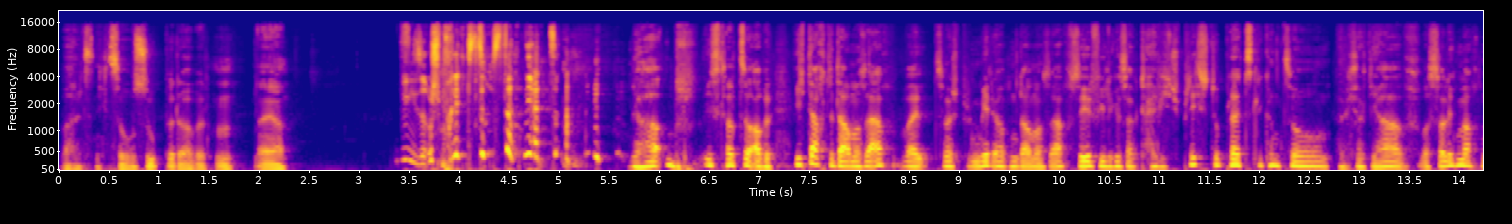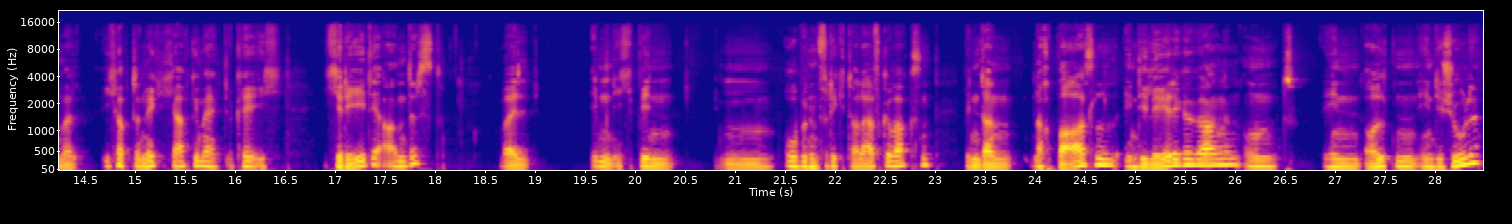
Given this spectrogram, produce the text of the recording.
War jetzt nicht so super, aber hm, naja. Wieso sprichst du es dann jetzt an? Ja, ist halt so. Aber ich dachte damals auch, weil zum Beispiel mir haben damals auch sehr viele gesagt, hey, wie sprichst du plötzlich und so. Und habe ich gesagt, ja, was soll ich machen? Weil ich habe dann wirklich auch gemerkt, okay, ich, ich rede anders, weil eben ich bin im oberen Fricktal aufgewachsen, bin dann nach Basel in die Lehre gegangen und in Olten in die Schule.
